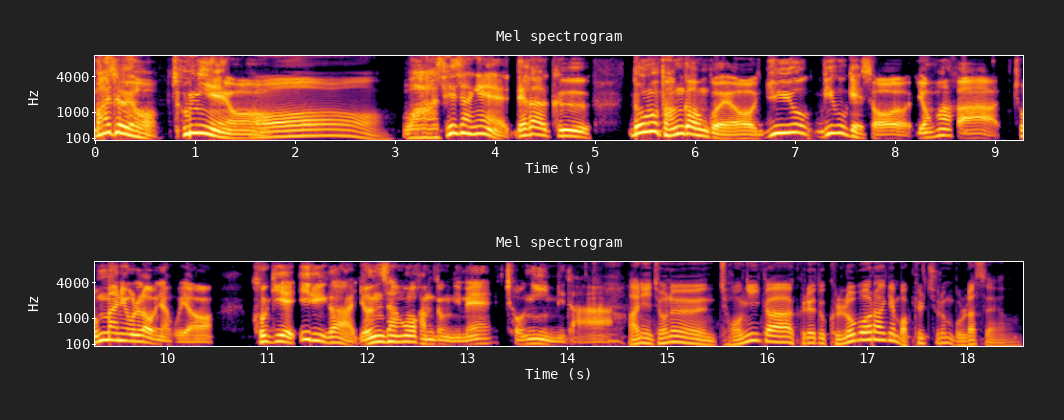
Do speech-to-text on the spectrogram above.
맞아요. 정이에요. 어. 와, 세상에 내가 그 너무 반가운 거예요. 뉴욕, 미국에서 영화가 좀 많이 올라오냐고요. 거기에 1위가 연상호 감독님의 정의입니다. 아니 저는 정의가 그래도 글로벌하게 먹힐 줄은 몰랐어요.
